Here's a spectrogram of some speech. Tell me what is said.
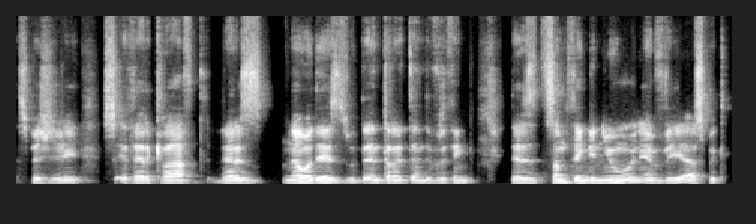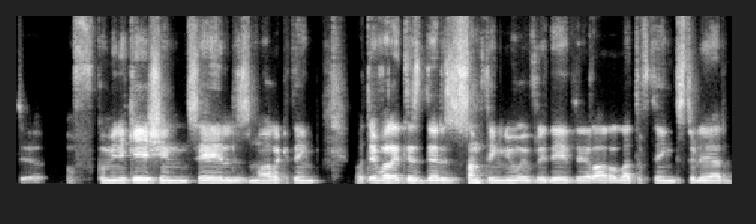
especially their craft. There is nowadays with the internet and everything, there is something new in every aspect uh, of communication, sales, marketing, whatever it is. There is something new every day. There are a lot of things to learn.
